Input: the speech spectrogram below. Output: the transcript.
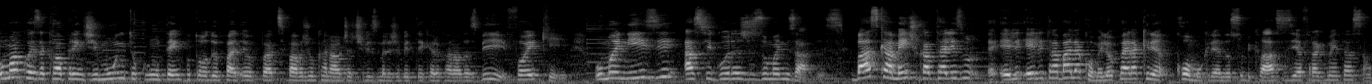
uma coisa que eu aprendi muito com o tempo todo, eu, pa- eu participava de um canal de ativismo LGBT, que era o canal das Bi, foi que humanize as figuras desumanizadas. Basicamente, o capitalismo, ele, ele trabalha como? Ele opera como? Criando as subclasses e a fragmentação.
